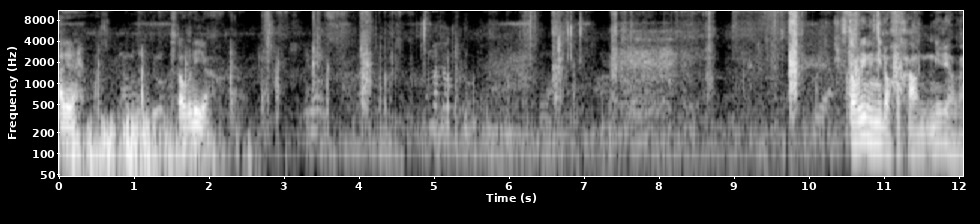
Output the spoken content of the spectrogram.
อะไรนะสตรอเบอรี่เหรอสตรอเบอรี่มันมีดอกขาวๆนี่เดี๋ยวไป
